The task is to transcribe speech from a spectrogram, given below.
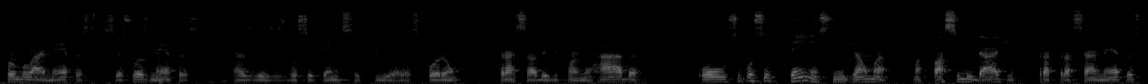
formular metas, se as suas metas, às vezes você pensa que elas foram traçadas de forma errada, ou se você tem assim já uma, uma facilidade para traçar metas,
